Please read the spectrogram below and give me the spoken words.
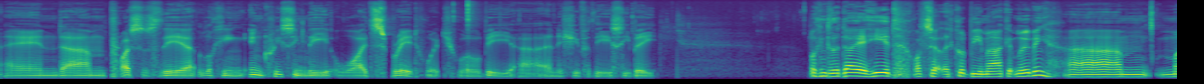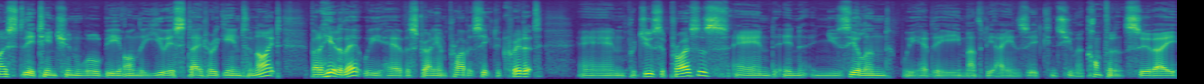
and um, prices there looking increasingly widespread, which will be uh, an issue for the ECB. Looking to the day ahead, what's out that could be market moving? Um, most of the attention will be on the US data again tonight, but ahead of that, we have Australian private sector credit and producer prices, and in New Zealand, we have the monthly ANZ Consumer Confidence Survey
